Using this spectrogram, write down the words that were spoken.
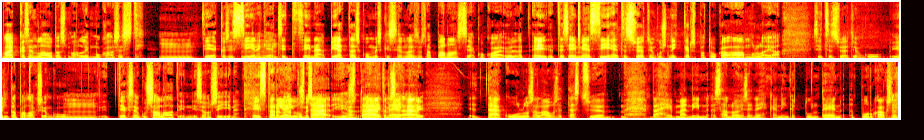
vaikka sen lautasmallin mukaisesti. Mm. Tiedätkö, siis siinäkin, mm-hmm. että sitten siinä piettäisi kumminkin sillä semmoista balanssia koko ajan yllä. Ei, että se ei mene siihen, että sä syöt jonkun Snickers-patukan aamulla ja sitten sä syöt jonkun iltapalaksi jonkun, mm. tiedätkö, jonkun salaatin, niin se on siinä. Ei se tarkoita just kumminkaan tää, ihan just tää, mennä että ääri... tämä kuuluisa lause tästä syö vähemmän, niin sanoin sen ehkä niin tunteen purkauksena.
